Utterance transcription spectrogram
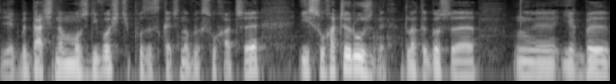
jakby dać nam możliwości pozyskać nowych słuchaczy i słuchaczy różnych, dlatego że jakby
